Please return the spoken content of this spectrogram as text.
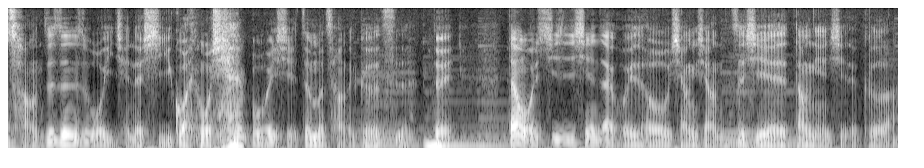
长，这真的是我以前的习惯。我现在不会写这么长的歌词，对。但我其实现在回头想想这些当年写的歌啊，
